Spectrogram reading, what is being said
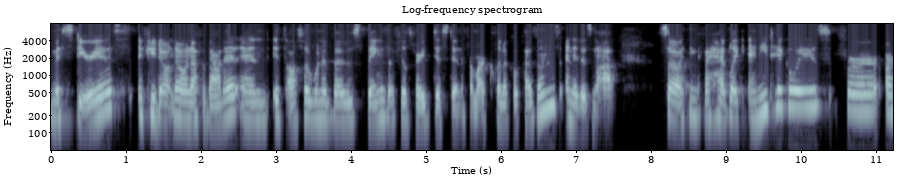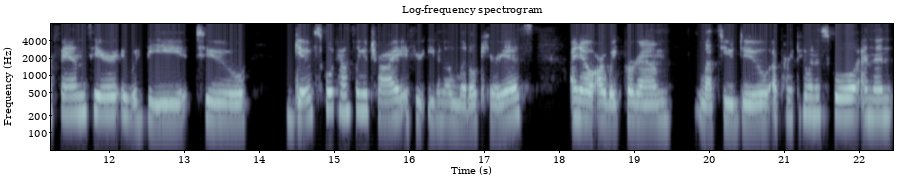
mysterious if you don't know enough about it. And it's also one of those things that feels very distant from our clinical cousins, and it is not. So I think if I had like any takeaways for our fans here, it would be to give school counseling a try if you're even a little curious. I know our WAKE program lets you do a practicum in a school and then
